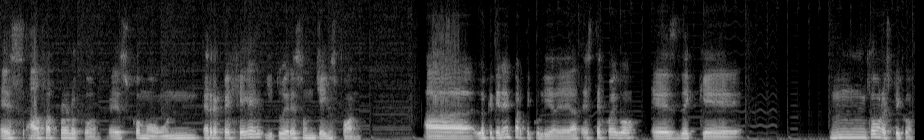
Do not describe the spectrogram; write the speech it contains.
es Alpha Protocol. Es como un RPG y tú eres un James Bond. Ah, lo que tiene en particularidad este juego es de que... Mm, ¿Cómo lo explico?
